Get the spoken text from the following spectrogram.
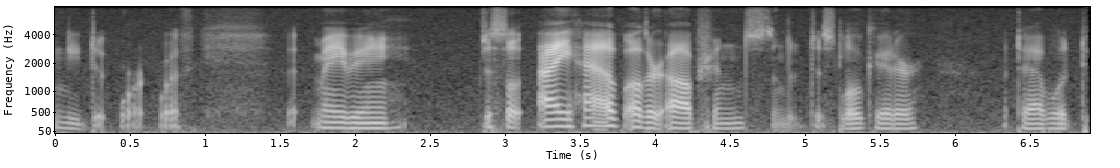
need to work with. But maybe, just I have other options than the dislocator, the tablet,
